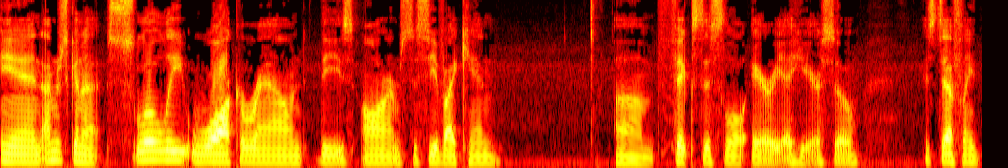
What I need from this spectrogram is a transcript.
And I'm just going to slowly walk around these arms to see if I can um, fix this little area here. So it's definitely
